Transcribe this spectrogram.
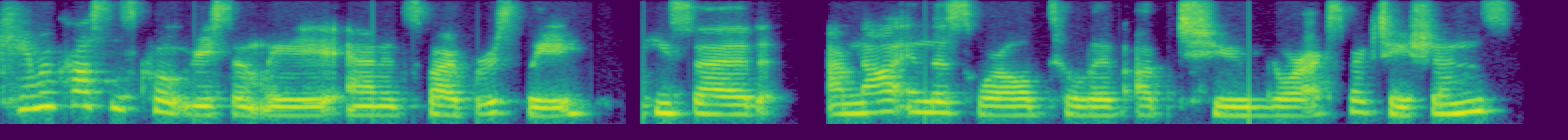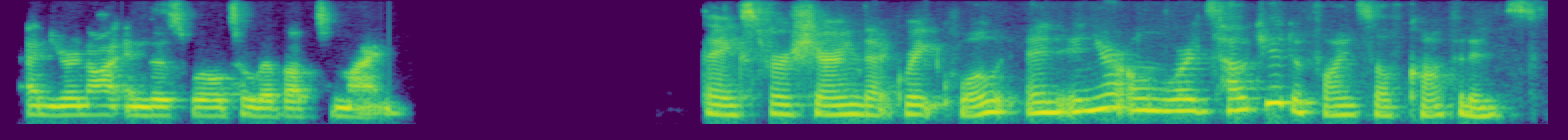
came across this quote recently, and it's by Bruce Lee. He said, I'm not in this world to live up to your expectations, and you're not in this world to live up to mine. Thanks for sharing that great quote. And in your own words, how do you define self confidence?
